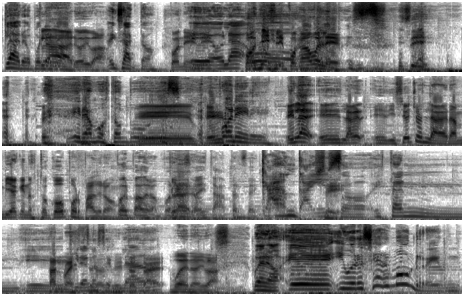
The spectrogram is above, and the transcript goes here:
Claro, ponele. Claro, ahí va. Exacto. Ponele. Eh, hola, Ponele, o- pongámosle. Sí. Éramos tan pobres. Eh, es- Ponele. es la- es la- eh, 18 es la gran vía que nos tocó por padrón. Por padrón, por Claro. eso, ahí está, perfecto. Canta Sí. eso. Están eh, Tan sí, total. Bueno, ahí va. Bueno, eh, y bueno, se armó un, re- un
